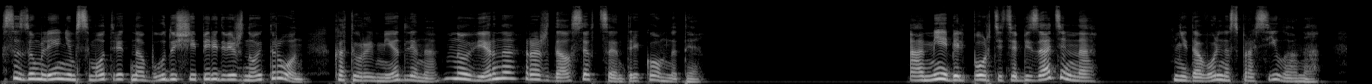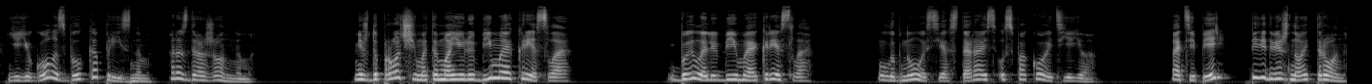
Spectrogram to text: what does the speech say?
с изумлением смотрит на будущий передвижной трон, который медленно, но верно рождался в центре комнаты. «А мебель портить обязательно?» Недовольно спросила она. Ее голос был капризным, раздраженным. Между прочим, это мое любимое кресло». «Было любимое кресло», – улыбнулась я, стараясь успокоить ее. «А теперь передвижной трон».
